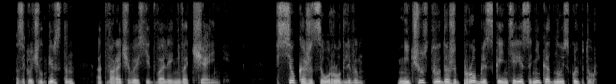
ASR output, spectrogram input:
— заключил Пирстон, отворачиваясь едва ли не в отчаянии. «Все кажется уродливым. Не чувствую даже проблеска интереса ни к одной из скульптур.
